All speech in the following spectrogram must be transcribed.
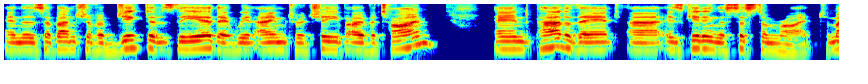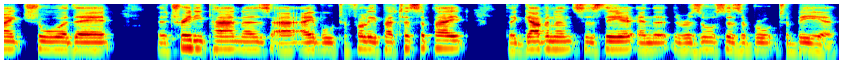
And there's a bunch of objectives there that we'd aim to achieve over time. And part of that uh, is getting the system right to make sure that the treaty partners are able to fully participate, the governance is there, and that the resources are brought to bear.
